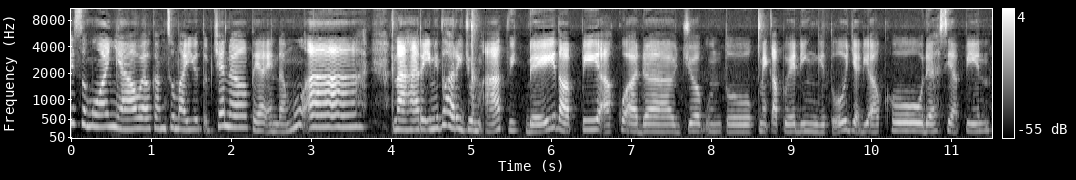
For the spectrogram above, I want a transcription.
Semuanya, welcome to my YouTube channel Tia Enda Muah. Nah hari ini tuh hari Jumat weekday, tapi aku ada job untuk makeup wedding gitu. Jadi aku udah siapin,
